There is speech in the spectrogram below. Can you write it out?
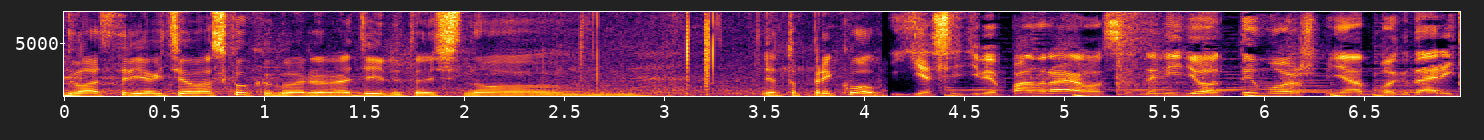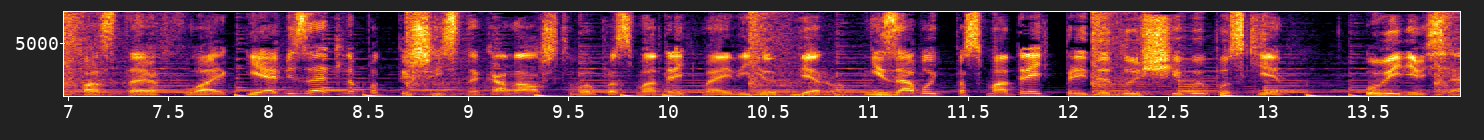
23. Я тебе во сколько, говорю, родили? То есть, ну, м, это прикол. Если тебе понравилось это видео, ты можешь меня отблагодарить, поставив лайк. И обязательно подпишись на канал, чтобы посмотреть мои видео первым. Не забудь посмотреть предыдущие выпуски. Увидимся!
